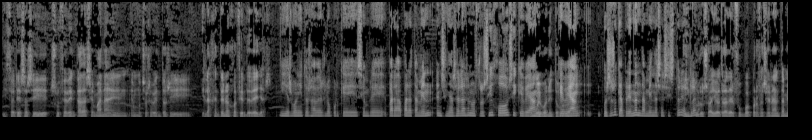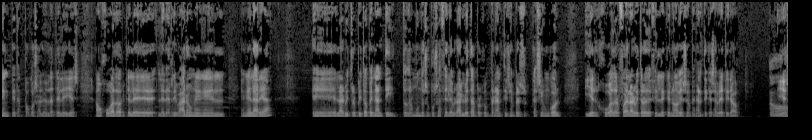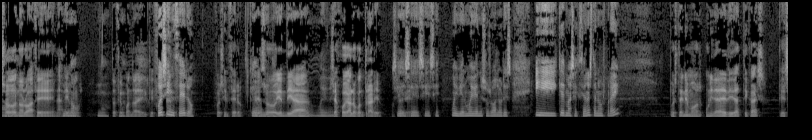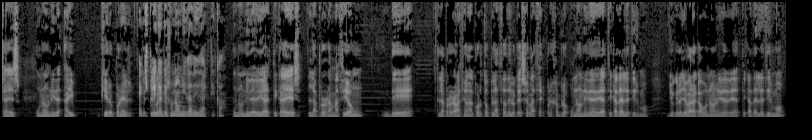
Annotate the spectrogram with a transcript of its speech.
Historias así suceden cada semana en, en muchos eventos y, y la gente no es consciente de ellas. Y es bonito saberlo porque siempre para, para también enseñárselas a nuestros hijos y que vean muy bonito, que muy vean pues eso que aprendan también de esas historias, claro. Incluso hay otra del fútbol profesional también que tampoco salió en la tele y es a un jugador que le, le derribaron en el, en el área. eh, el árbitro pitó penalti, todo el mundo se puso a celebrarlo y tal, porque un penalti siempre es casi un gol. Y el jugador fue al árbitro a decirle que no había sido penalti, que se había tirado. Y eso Oh, no lo hace nadie, no, vamos. no, Entonces no. cuando hay que... Fue hace- sincero. Fue sincero. Qué que eso hoy en día se juega a lo contrario. Sí, que- sí, sí, sí. Muy bien, muy bien esos valores. ¿Y qué más secciones tenemos por ahí? Pues tenemos unidades didácticas, que esa es una unidad... Ahí quiero poner... Explica qué es una unidad didáctica. Una unidad didáctica es la programación de la programación a corto plazo de lo que se va a hacer. Por ejemplo, una unidad didáctica de atletismo. Yo quiero llevar a cabo una unidad didáctica de atletismo.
